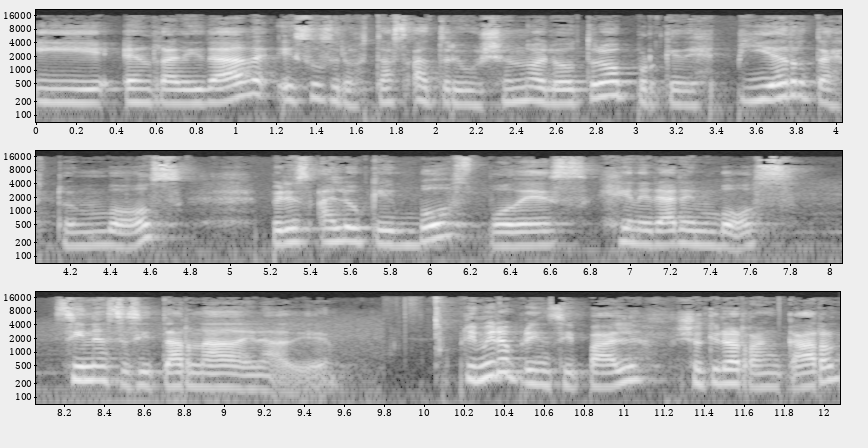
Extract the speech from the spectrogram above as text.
y en realidad eso se lo estás atribuyendo al otro porque despierta esto en vos, pero es algo que vos podés generar en vos sin necesitar nada de nadie. Primero principal, yo quiero arrancar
